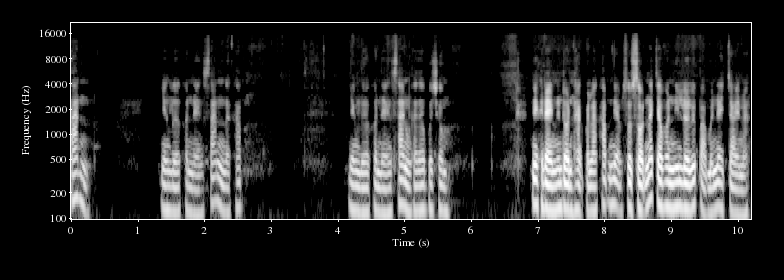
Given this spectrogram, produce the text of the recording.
สั้น ยังเหลือคะแนนสั้นนะครับ ยังเหลือคะแนนสั้นครับท่านผู้ชม นี่คะแนนนี้โดนหักไปแล้วครับ เนี่ยสดๆ น่าจะวันนี้เลยหรือเปล่าไม่แน่ใจนะ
